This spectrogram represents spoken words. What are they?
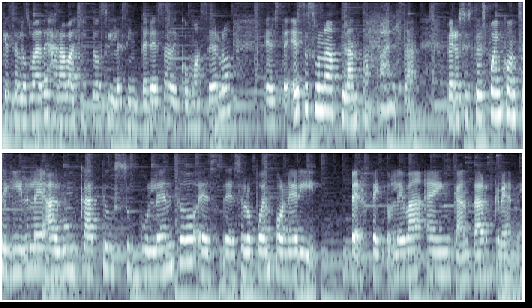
que se los voy a dejar abajito si les interesa de cómo hacerlo. Este, esta es una planta falsa, pero si ustedes pueden conseguirle algún cactus suculento, este, se lo pueden poner y perfecto, le va a encantar, créanme.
